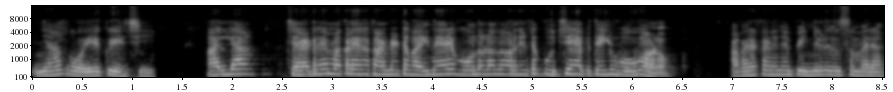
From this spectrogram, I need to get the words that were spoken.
ഞാൻ പോയേക്കു ചേച്ചി. അല്ല ചേട്ടനെയും മക്കളെയൊക്കെ കണ്ടിട്ട് വൈകുന്നേരം പോകുന്നുള്ളെന്ന് പറഞ്ഞിട്ട് പുച്ചയായപ്പോഴത്തേക്കും പോവുകയാണോ അവരെ കാണാൻ ഞാൻ പിന്നൊരു ദിവസം വരാം.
